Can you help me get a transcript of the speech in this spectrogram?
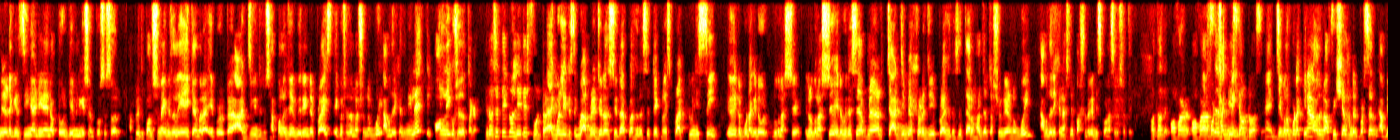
মিডিয়াটেকের G ninety nine octa core গেমিনিকেশন প্রসেসর আপনি তো পঞ্চাশ মেগাপিক্সেল এই ক্যামেরা এই প্রোডাক্টটা আট জিবি দুশো ছাপ্পান্ন জিবি ভেরিয়েন্টের প্রাইস একুশ হাজার নশো নব্বই আমাদের এখানে নিলে অনলি একুশ হাজার টাকা। এটা হচ্ছে টেকনো লেটেস্ট ফোনটা একবার লেটেস্ট একবার আপডেট যেটা সেটা প্লাস হচ্ছে টেকনো স্পার্ক টোয়েন্টি সি এই একটা প্রোডাক্ট এটা নতুন আসছে। এটা নতুন আসছে এটা হইতেছে আপনার চার জিবি একশো আট জিবি প্রাইস হইতেছে তেরো হাজার চারশো নিরানব্বই। আমাদের এখানে আসলে পাঁচশো টাকা ডিসকাউন্ট আছে এর সাথে। অর্থাৎ অফার অফার আছে। ডিসকাউন্টও আছে। হ্যাঁ যে কোনো প্রোডাক্ট কিনেন আমাদের এখানে হান্ড্রেড পার্সেন্ট আপনি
